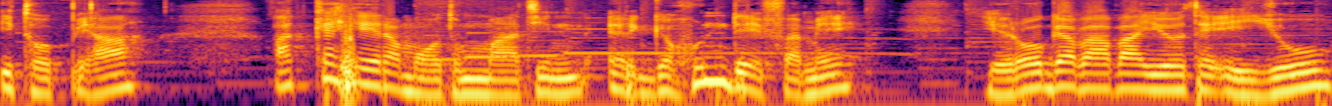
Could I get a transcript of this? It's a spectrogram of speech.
Itoophiyaa akka heera mootummaatiin erga hundeeffamee yeroo gabaabaa yoo ta'e iyyuu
